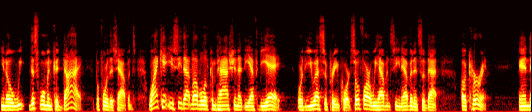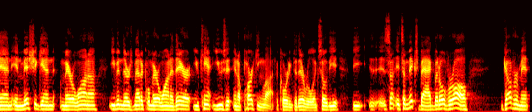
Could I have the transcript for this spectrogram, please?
you know, we this woman could die before this happens. Why can't you see that level of compassion at the FDA or the U.S. Supreme Court? So far, we haven't seen evidence of that occurring. And then in Michigan, marijuana, even there's medical marijuana there, you can't use it in a parking lot, according to their ruling. So the, the it's, a, it's a mixed bag, but overall, government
